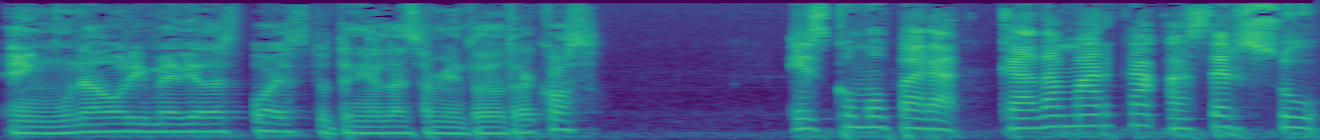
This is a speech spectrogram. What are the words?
en una hora y media después, tú tenías el lanzamiento de otra cosa. Es como para cada marca hacer su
